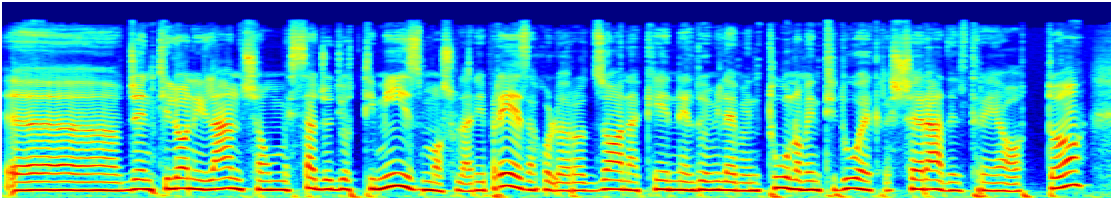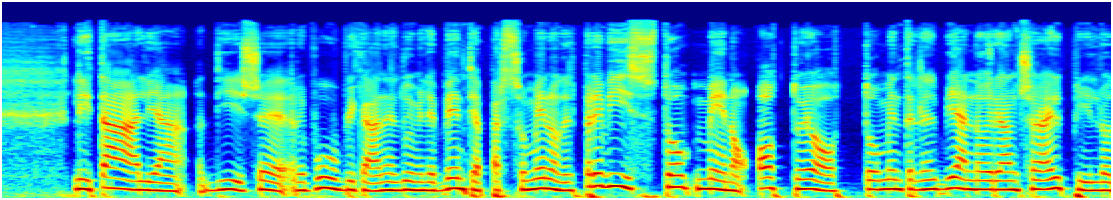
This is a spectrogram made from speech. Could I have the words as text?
eh, Gentiloni lancia un messaggio di ottimismo sulla ripresa con l'Eurozona che nel 2021-22 crescerà del 3,8 L'Italia, dice Repubblica, nel 2020 ha perso meno del previsto, meno 8,8, mentre nel biennio rilancerà il PIL,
